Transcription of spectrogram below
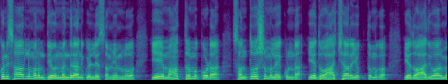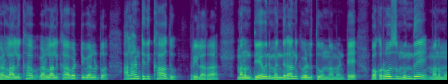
కొన్నిసార్లు మనం దేవుని మందిరానికి వెళ్ళే సమయంలో ఏ మాత్రము కూడా సంతోషము లేకుండా ఏదో ఆచారయుక్తముగా ఏదో ఆదివారం వెళ్ళాలి కా వెళ్ళాలి కాబట్టి వెళ్ళటం అలాంటిది కాదు ప్రియులారా. మనం దేవుని మందిరానికి వెళుతూ ఉన్నామంటే ఒకరోజు ముందే మనము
